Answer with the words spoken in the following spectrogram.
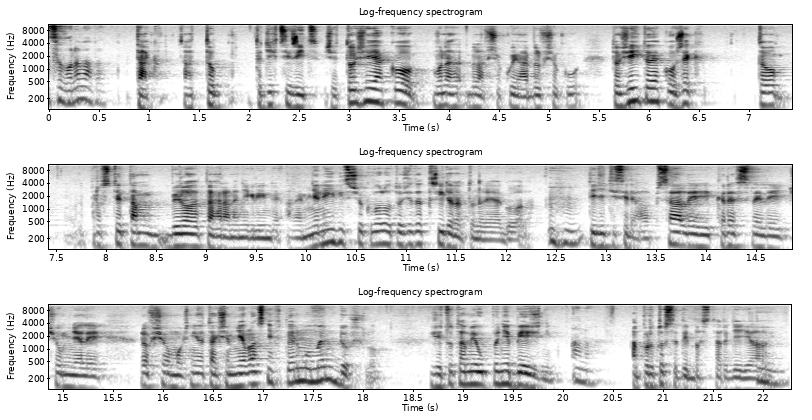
A co ona na to? Tak a to, to ti chci říct, že to, že jako ona byla v šoku, já byl v šoku, to, že jí to jako řek, to prostě tam byla ta hra na někdy jinde. Ale mě nejvíc šokovalo to, že ta třída na to nereagovala. Mm-hmm. Ty děti si dál psali, kreslili, čuměli do všeho možného, takže mě vlastně v ten moment došlo, že to tam je úplně běžný. Ano. A proto se ty bastardi dělali. Mm.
